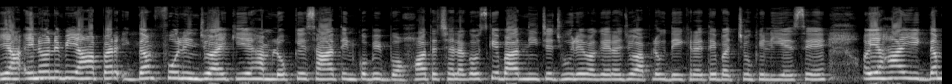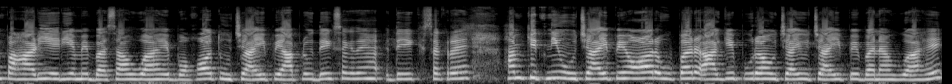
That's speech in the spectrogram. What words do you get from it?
यहाँ इन्होंने भी यहाँ पर एकदम फुल इंजॉय किए हम लोग के साथ। इनको भी बहुत अच्छा लगा। उसके बाद नीचे झूले वगैरह जो आप लोग देख रहे थे बच्चों के लिए से, और यहाँ एकदम पहाड़ी एरिया में बसा हुआ है। बहुत ऊंचाई पे आप लोग देख सकते हैं, देख सक रहे हैं हम कितनी ऊंचाई पे और ऊपर आगे पूरा ऊंचाई ऊंचाई पे बना हुआ है।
